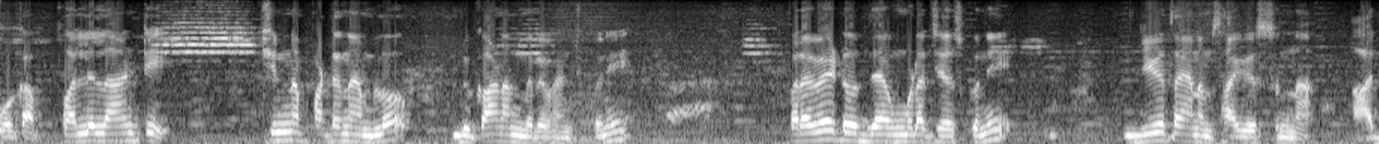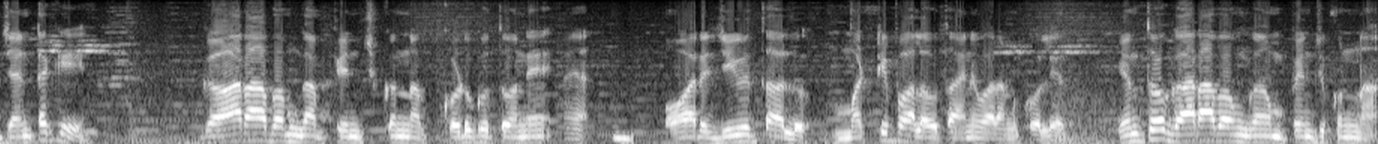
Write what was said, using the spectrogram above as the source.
ఒక పల్లె లాంటి చిన్న పట్టణంలో దుకాణం నిర్వహించుకుని ప్రైవేట్ ఉద్యోగం కూడా చేసుకుని జీవితాయనం సాగిస్తున్న ఆ జంటకి గారాభంగా పెంచుకున్న కొడుకుతోనే వారి జీవితాలు మట్టి పాలవుతాయని వారు అనుకోలేదు. ఎంతో గారాభంగా పెంచుకున్న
